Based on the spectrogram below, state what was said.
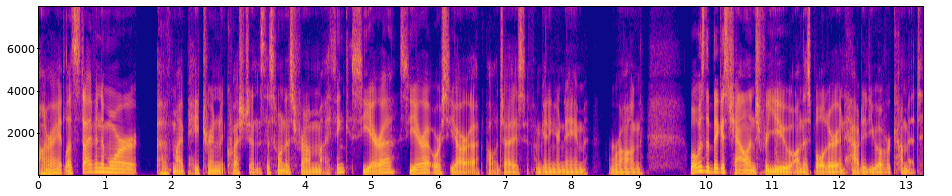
all right, let's dive into more of my patron questions. This one is from, I think, Sierra, Sierra or Ciara. Apologize if I'm getting your name wrong. What was the biggest challenge for you on this boulder and how did you overcome it?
